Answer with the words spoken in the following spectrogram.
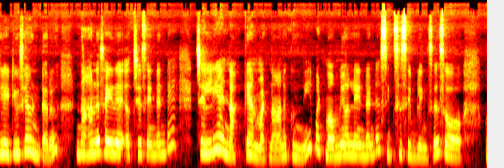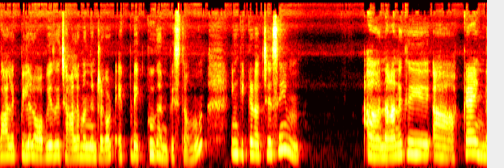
రిలేటివ్సే ఉంటారు. నాన్న సైడ్ వచ్చేసి ఏంటంటే చెల్లి అండ్ అక్కే అనమాట నాన్నకుంది. బట్ మమ్మీ వాళ్ళు ఏంటంటే సిక్స్ సిబ్లింగ్స్. సో వాళ్ళకి పిల్లలు ఆబ్వియస్గా చాలామంది ఉంటారు కాబట్టి ఎప్పుడు ఎక్కువ కనిపిస్తాము ఇంక ఇక్కడ వచ్చేసి నాన్నకి అక్క అండ్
